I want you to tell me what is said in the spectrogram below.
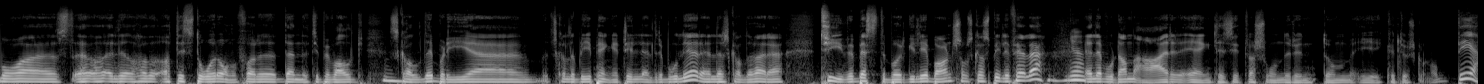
må Eller at de står overfor denne type valg? Mm. Skal det, bli, skal det bli penger til eldreboliger, eller skal det være 20 besteborgerlige barn som skal spille fele? Ja. Eller hvordan er egentlig situasjonen rundt om i kulturskolen? Og det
